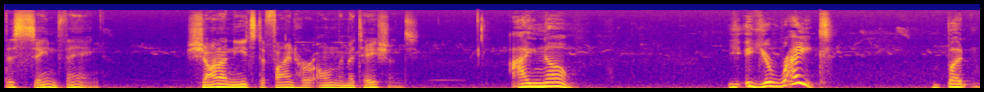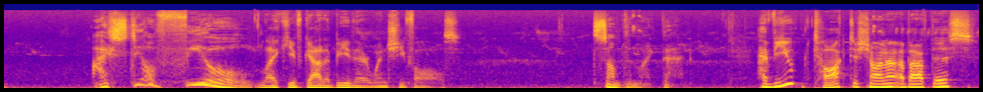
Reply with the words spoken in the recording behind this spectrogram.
the same thing. Shauna needs to find her own limitations. I know. Y- you're right. But I still feel Like you've got to be there when she falls. something like that. Have you talked to Shauna about this?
